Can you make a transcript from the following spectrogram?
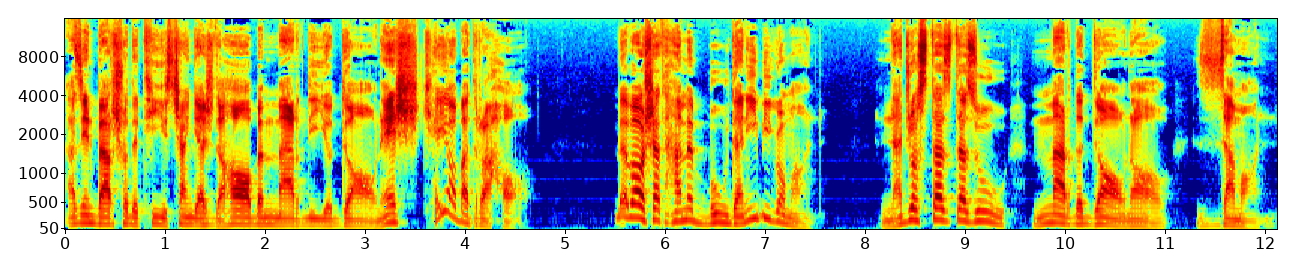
از این بر شده تیز چنگ ها به مردی و دانش که یابد رها؟ بباشد همه بودنی بیگمان نجست از دزو مرد دانا زمان.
